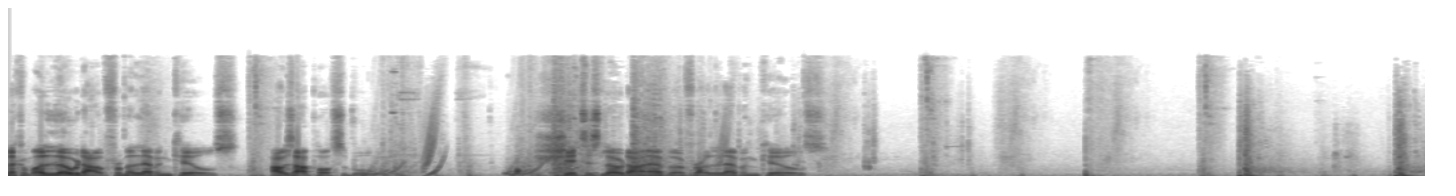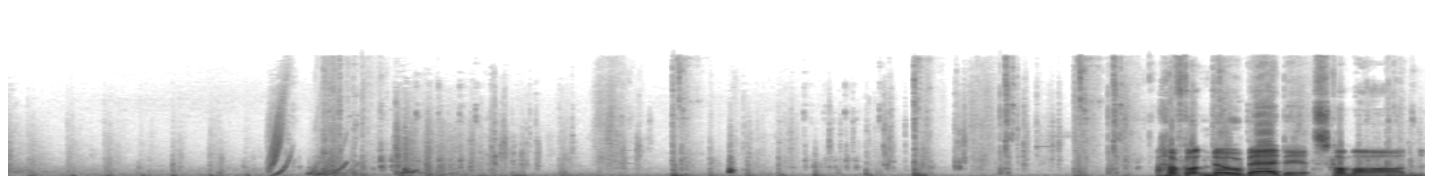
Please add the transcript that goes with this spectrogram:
And look at my loadout from 11 kills. How is that possible? Shittest loadout ever for 11 kills. I've got no bear bits. Come on.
